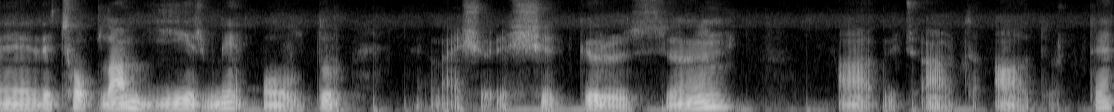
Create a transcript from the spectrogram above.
ee, ve toplam 20 oldu. Hemen şöyle şık görülsün. A3 artı A4'te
